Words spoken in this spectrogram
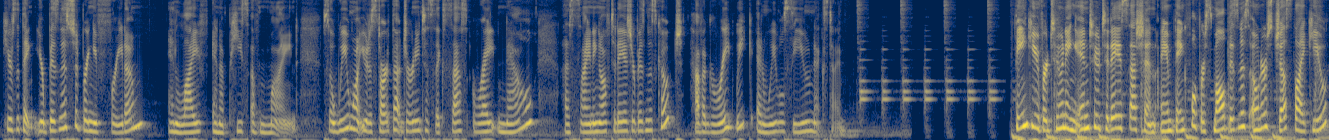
Here's the thing, your business should bring you freedom and life and a peace of mind. So we want you to start that journey to success right now. Uh, signing off today as your business coach. Have a great week, and we will see you next time. Thank you for tuning into today's session. I am thankful for small business owners just like you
